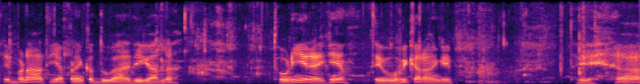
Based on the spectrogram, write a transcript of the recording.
ਤੇ ਬਣਾਤੀ ਆਪਣੇ ਕੱਦੂਕਾਸ ਦੀ ਗੱਲ। ਥੋੜ੍ਹੀਆਂ ਰਹਿ ਗਈਆਂ ਤੇ ਉਹ ਵੀ ਕਰਾਂਗੇ। ਤੇ ਆ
